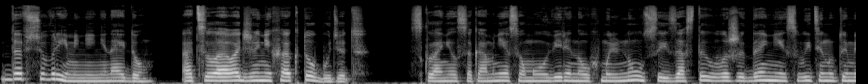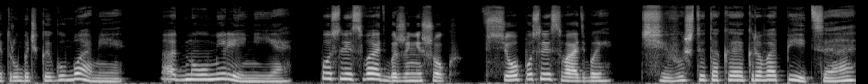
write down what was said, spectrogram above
Да все времени не найду. А целовать жениха кто будет? Склонился ко мне, самоуверенно ухмыльнулся и застыл в ожидании с вытянутыми трубочкой губами. Одно умиление. После свадьбы, женишок. Все после свадьбы. Чего ж ты такая кровопийца, а?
